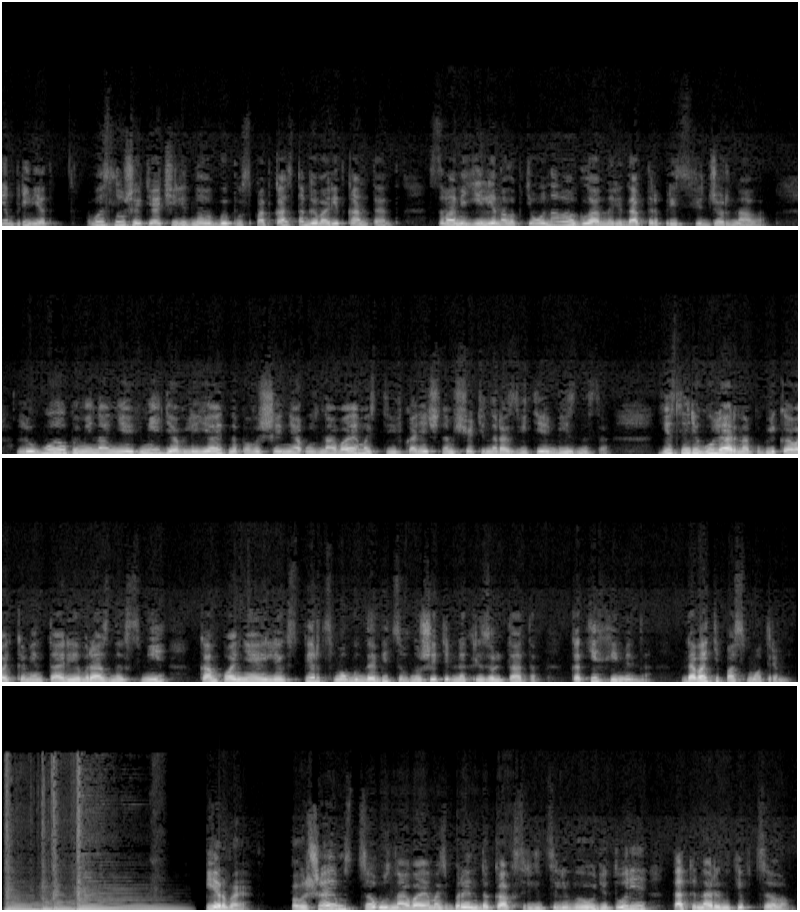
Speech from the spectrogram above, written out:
Всем привет! Вы слушаете очередной выпуск подкаста «Говорит контент». С вами Елена Локтионова, главный редактор пресс-фит журнала. Любое упоминание в медиа влияет на повышение узнаваемости и в конечном счете на развитие бизнеса. Если регулярно публиковать комментарии в разных СМИ, компания или эксперт смогут добиться внушительных результатов. Каких именно? Давайте посмотрим. Первое. Повышается узнаваемость бренда как среди целевой аудитории, так и на рынке в целом.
